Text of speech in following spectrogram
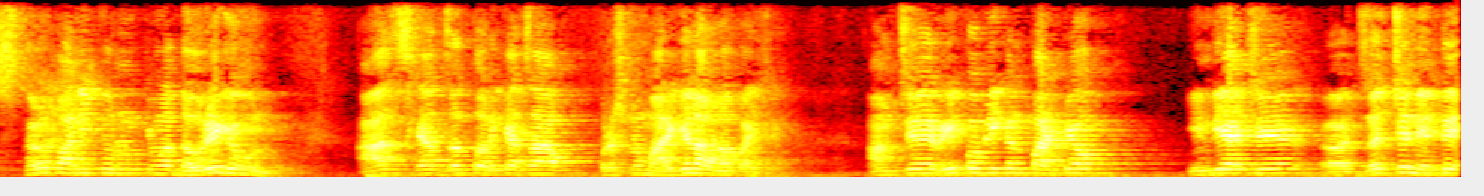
स्थळ पाणी करून किंवा दौरे घेऊन आज ह्या जत तालुक्याचा प्रश्न मार्गी लावला पाहिजे. आमचे रिपब्लिकन पार्टी ऑफ इंडियाचे जजचे जतचे नेते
